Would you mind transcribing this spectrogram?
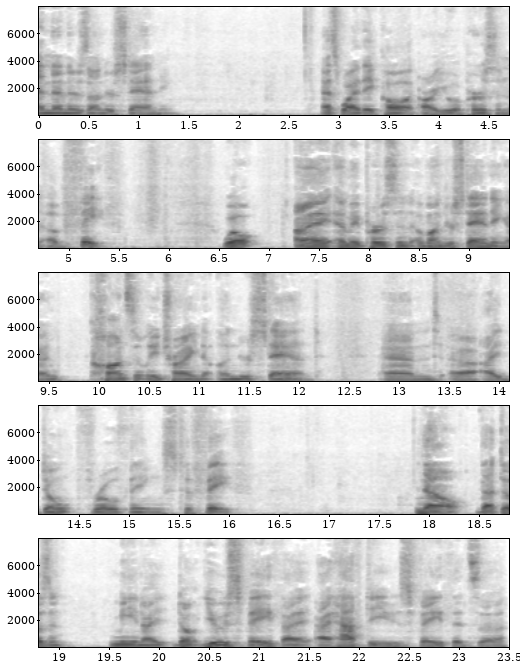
and then there's understanding. That's why they call it, Are you a person of faith? Well, I am a person of understanding. I'm constantly trying to understand and uh, I don't throw things to faith. Now, that doesn't mean I don't use faith. I, I have to use faith. It's uh,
